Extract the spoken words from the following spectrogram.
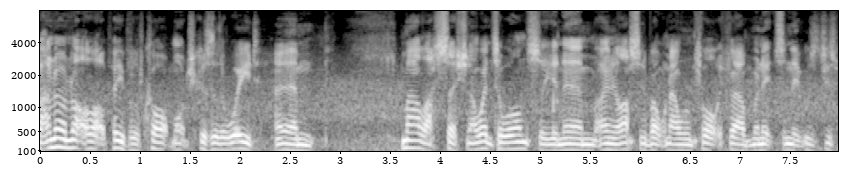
But I know not a lot of people have caught much because of the weed. Um, my last session, I went to Hornsea and um, I only lasted about an hour and 45 minutes and it was just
